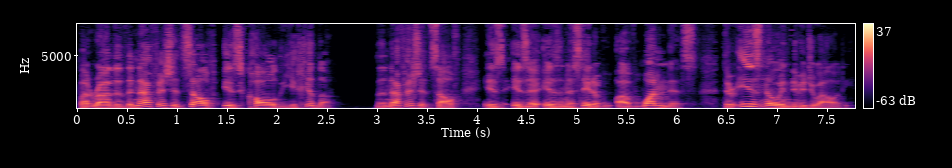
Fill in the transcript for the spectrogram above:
but rather the nefesh itself is called yichida. The nefesh itself is is a, is in a state of, of oneness. There is no individuality.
